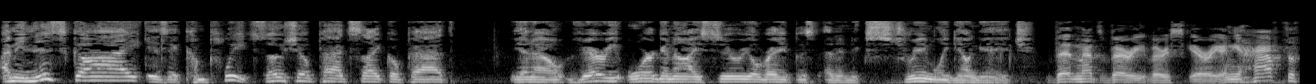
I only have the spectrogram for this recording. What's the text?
I mean, this guy is a complete sociopath, psychopath, you know, very organized serial rapist at an extremely young age. Then that's very, very scary. And you have to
